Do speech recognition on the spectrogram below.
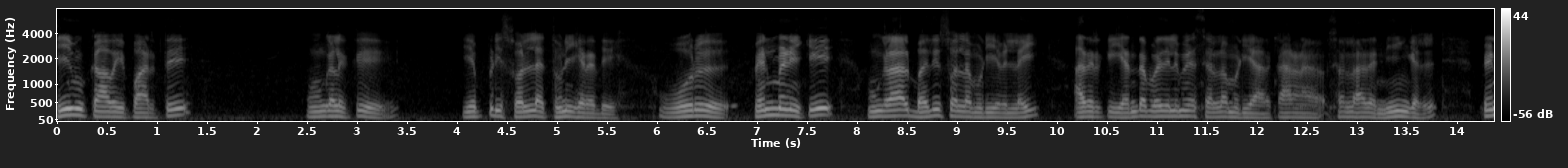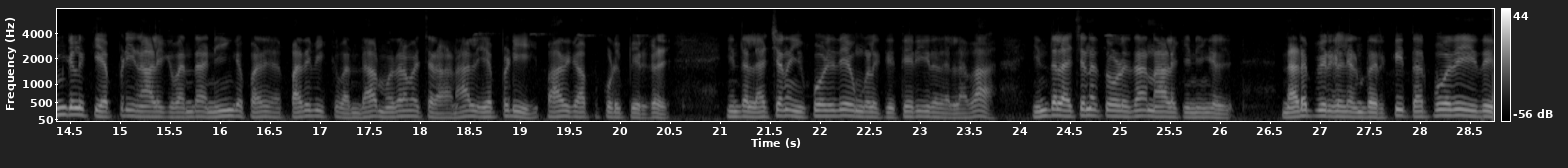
திமுகவை பார்த்து உங்களுக்கு எப்படி சொல்ல துணிகிறது? ஒரு பெண்மணிக்கு உங்களால் பதில் சொல்ல முடியவில்லை. அதற்கு எந்த பதிலுமே சொல்ல முடியாத காரணம் சொல்லாத நீங்கள் பெண்களுக்கு எப்படி நாளைக்கு வந்தால் நீங்கள் ப பதவிக்கு வந்தால் முதலமைச்சர் ஆனால் எப்படி பாதுகாப்பு கொடுப்பீர்கள்? இந்த லட்சணம் இப்பொழுதே உங்களுக்கு தெரிகிறது அல்லவா? இந்த லட்சணத்தோடு தான் நாளைக்கு நீங்கள் நடப்பீர்கள் என்பதற்கு தற்போதே இது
